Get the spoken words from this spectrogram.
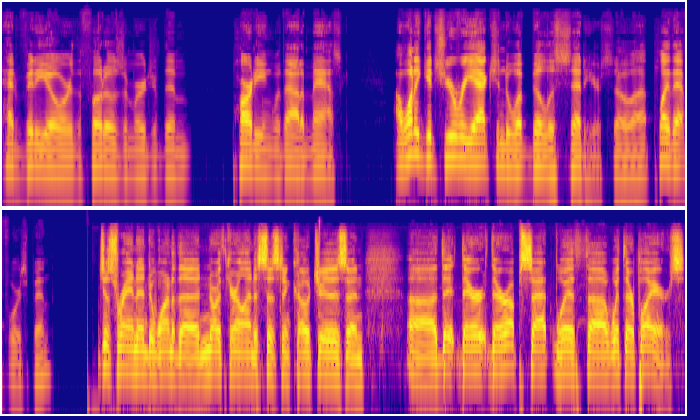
had video or the photos emerge of them partying without a mask. I want to get your reaction to what Bilas said here. So uh, play that for us, Ben just ran into one of the North Carolina assistant coaches, and uh, they're they're upset with uh, with their players.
